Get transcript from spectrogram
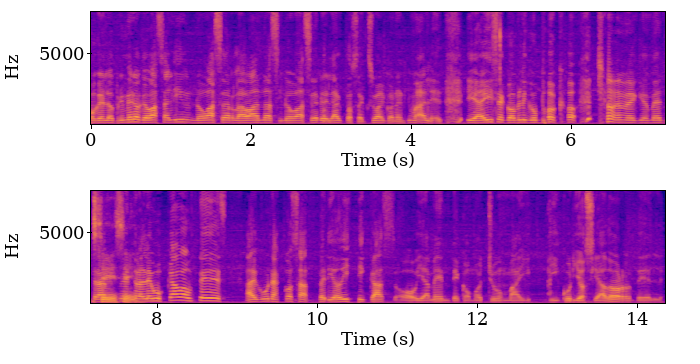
porque lo primero que va a salir no va a ser la banda, sino va a ser el acto sexual con animales. Y ahí se complica un poco. Yo me, me- mientras, Sí, sí. mientras le buscaba a ustedes algunas cosas periodísticas, obviamente, como chusma y, y curioseador del,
